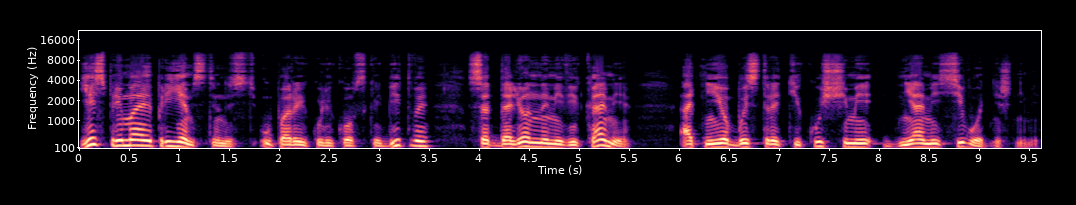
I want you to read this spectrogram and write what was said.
Есть прямая преемственность у поры Куликовской битвы с отдаленными веками, от нее быстро текущими днями сегодняшними.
